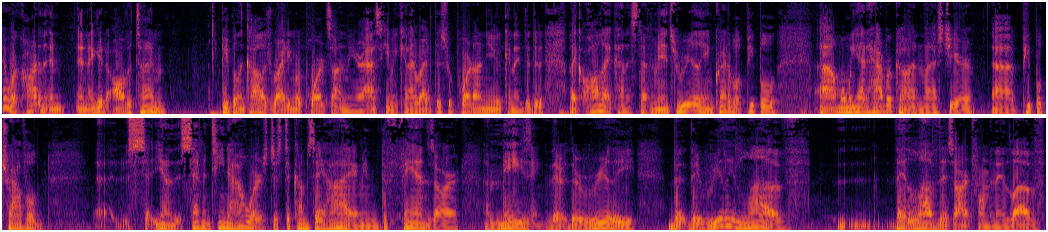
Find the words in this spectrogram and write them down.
I work hard on it and, and I get it all the time. People in college writing reports on me or asking me, can I write this report on you? Can I do it? Like all that kind of stuff. I mean, it's really incredible. People, um, when we had Habercon last year, uh, people traveled se- you know, 17 hours just to come say hi. I mean, the fans are amazing. They're, they're really, they, they really love, they love this art form and they love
